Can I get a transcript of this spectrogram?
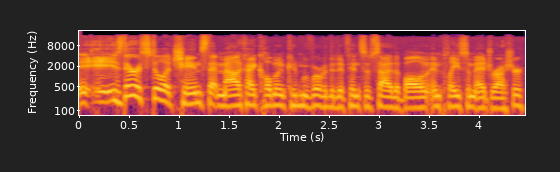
Is there still a chance that Malachi Coleman could move over the defensive side of the ball and play some edge rusher?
